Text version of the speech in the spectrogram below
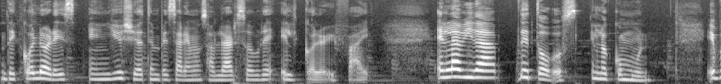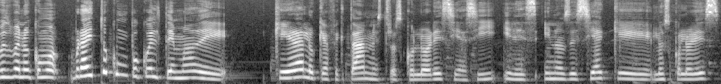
de colores, en You Shot empezaremos a hablar sobre el Colorify en la vida de todos, en lo común. Y pues bueno, como Bright tocó un poco el tema de qué era lo que afectaba a nuestros colores y así, y nos decía que los colores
